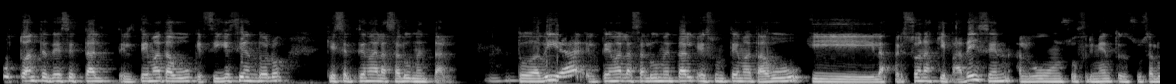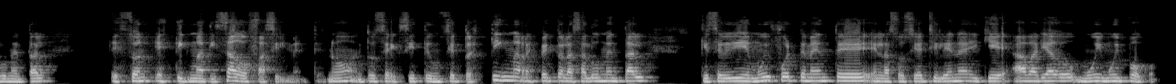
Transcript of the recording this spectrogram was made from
justo antes de ese está el, tema tabú, que sigue siéndolo, que es el tema de la salud mental. Todavía el tema de la salud mental es un tema tabú y las personas que padecen algún sufrimiento en su salud mental son estigmatizados fácilmente, ¿no? Entonces existe un cierto estigma respecto a la salud mental que se vive muy fuertemente en la sociedad chilena y que ha variado muy, muy poco.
